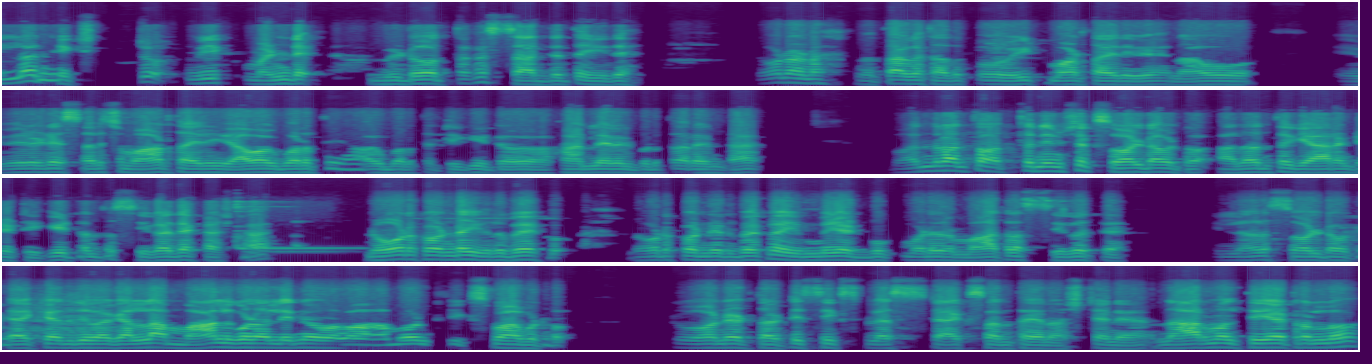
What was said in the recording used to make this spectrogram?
ಇಲ್ಲ ನೆಕ್ಸ್ಟ್ ವೀಕ್ ಮಂಡೇ ಬಿಡೋ ಸಾಧ್ಯತೆ ಇದೆ. ನೋಡೋಣ, ಗೊತ್ತಾಗುತ್ತೆ. ಅದಕ್ಕೂ ವೆಯ್ಟ್ ಮಾಡ್ತಾ ಇದೀವಿ. ನಾವು ಎವ್ರಿ ಡೇ ಸರ್ಚ್ ಮಾಡ್ತಾ ಇದೀವಿ. ಯಾವಾಗ ಬರುತ್ತೆ ಯಾವಾಗ ಬರುತ್ತೆ ಟಿಕೆಟ್ ಆನ್ಲೈನ್ ಅಲ್ಲಿ ಬಿಡ್ತಾರೆ ಅಂತ. ಬಂದ್ರಂತೂ ಹತ್ತು ನಿಮಿಷಕ್ಕೆ ಸೋಲ್ಡ್ ಔಟ್ ಅದಂತೂ ಗ್ಯಾರಂಟಿ ಟಿಕೆಟ್ ಅಂತೂ ಸಿಗೋದೇ ಕಷ್ಟ. ನೋಡ್ಕೊಂಡೇ ಇರ್ಬೇಕು. ನೋಡ್ಕೊಂಡಿರ್ಬೇಕು ಇಮಿಡಿಯೇಟ್ ಬುಕ್ ಮಾಡಿದ್ರೆ ಮಾತ್ರ ಸಿಗುತ್ತೆ. ಇಲ್ಲಾಂದ್ರೆ ಸೋಲ್ಡ್ ಔಟ್ ಯಾಕೆಂದ್ರೆ ಇವಾಗೆಲ್ಲ ಮಾಲ್ಗಳಲ್ಲಿ ಅಮೌಂಟ್ ಫಿಕ್ಸ್ ಮಾಡ್ಬಿಟ್ರು. Two hundred thirty six plus tax ಅಂತ ಏನು ಅಷ್ಟೇನೆ. ನಾರ್ಮಲ್ ಥಿಯೇಟರ್ ಮಾಲ್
